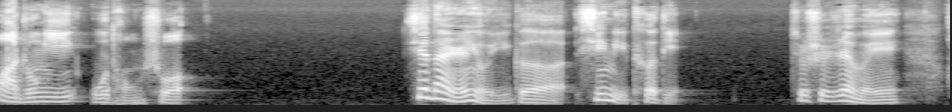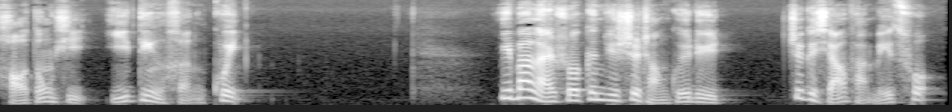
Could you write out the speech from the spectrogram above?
华中医吴桐说：“现代人有一个心理特点，就是认为好东西一定很贵。一般来说，根据市场规律，这个想法没错。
